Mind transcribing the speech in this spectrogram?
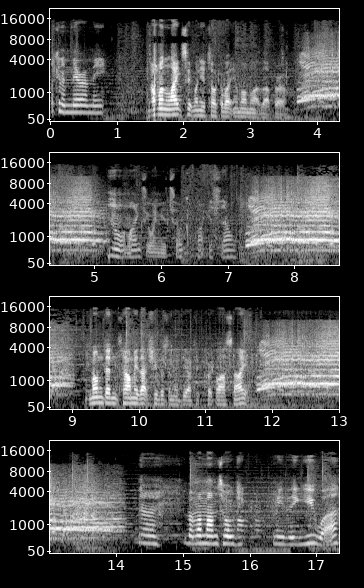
Look in a mirror, mate. No one likes it when you talk about your mum like that, bro. No one likes it when you talk about yourself. Your mum didn't tell me that she was an idiotic prick last night. No, but my mum told me that you were.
